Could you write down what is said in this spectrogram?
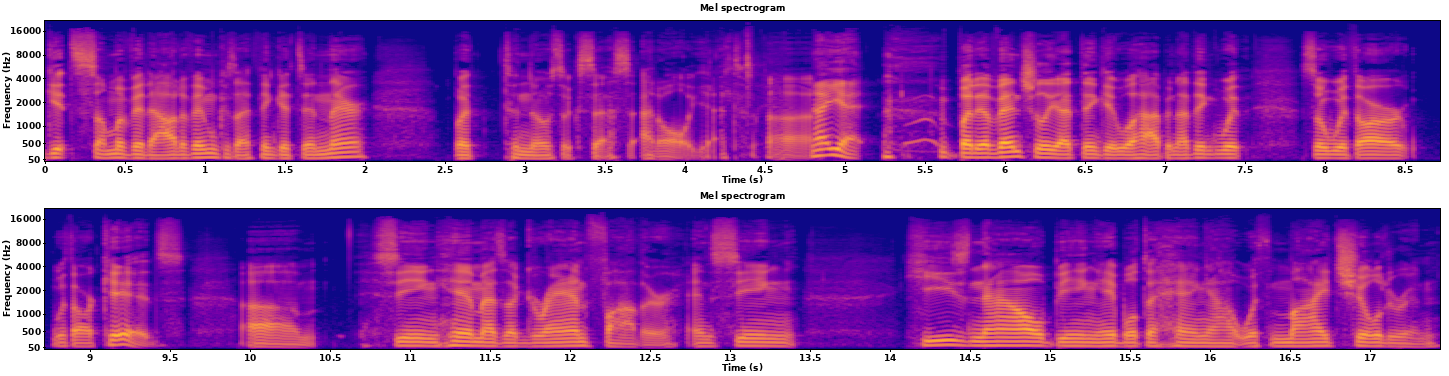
get some of it out of him because I think it's in there, but to no success at all yet. Uh, Not yet. but eventually, I think it will happen. I think with so with our with our kids, um, seeing him as a grandfather and seeing he's now being able to hang out with my children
